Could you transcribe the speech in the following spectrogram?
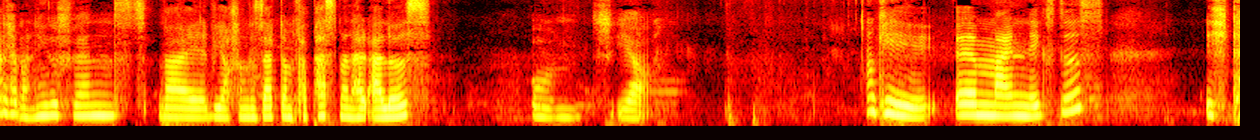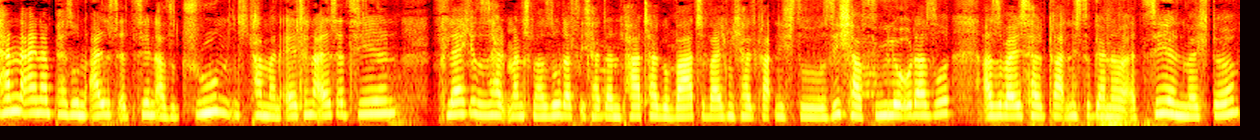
not. Ich habe noch nie geschwänzt, weil, wie auch schon gesagt, dann verpasst man halt alles. Und ja. Okay, äh, mein nächstes. Ich kann einer Person alles erzählen, also true. Ich kann meinen Eltern alles erzählen. Vielleicht ist es halt manchmal so, dass ich halt dann ein paar Tage warte, weil ich mich halt gerade nicht so sicher fühle oder so. Also weil ich es halt gerade nicht so gerne erzählen möchte.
